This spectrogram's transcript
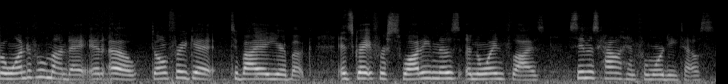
a wonderful Monday, and oh, don't forget to buy a yearbook. It's great for swatting those annoying flies. See Ms. Callahan for more details.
